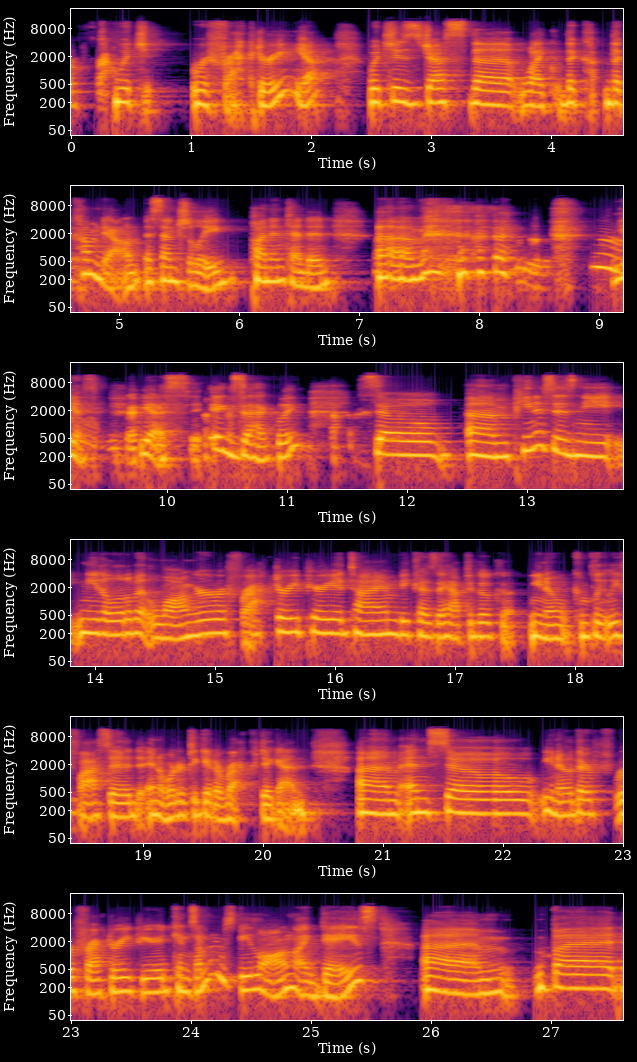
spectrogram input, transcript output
refractory. which refractory yeah which is just the like the the come down essentially pun intended. Um yes yes exactly. So um penises need need a little bit longer refractory period time because they have to go you know completely flaccid in order to get erect again. Um and so you know their refractory period can sometimes be long like days um, but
